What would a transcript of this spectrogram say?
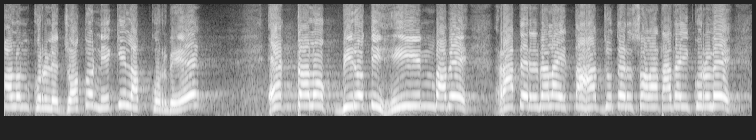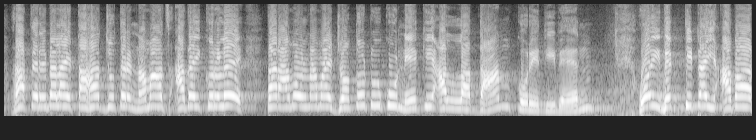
পালন করলে যত নেকি লাভ করবে একটা লোক বিরতিহীনভাবে রাতের বেলায় তাহাজ্জুতের সলাত আদায় করলে, রাতের বেলায় তাহাজ্জুতের নামাজ আদায় করলে তার আমল নামায় যতটুকু নেকি আল্লাহ দান করে দিবেন। ওই ব্যক্তিটাই আবার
